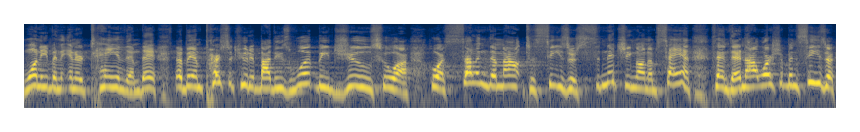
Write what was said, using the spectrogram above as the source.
won't even entertain them. They, they're being persecuted by these would be Jews who are, who are selling them out to Caesar, snitching on them, saying, saying they're not worshiping Caesar,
